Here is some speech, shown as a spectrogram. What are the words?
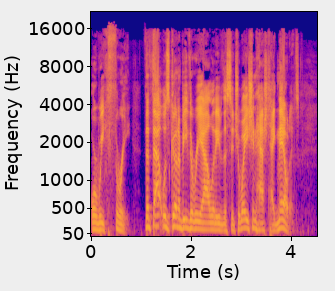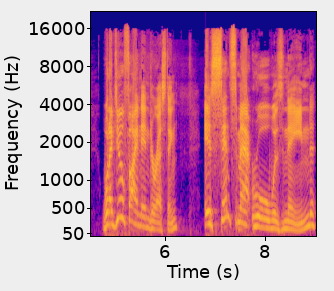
or week three that that was going to be the reality of the situation. Hashtag nailed it. What I do find interesting is since Matt Rhule was named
